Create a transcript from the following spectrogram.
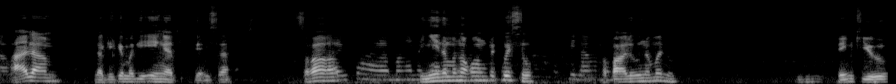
Paalam. Lagi kayo mag-iingat guys ha. Saka, sa mga hingi naman ako ng request oh. Kailangan Papalo naman oh. Thank you.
